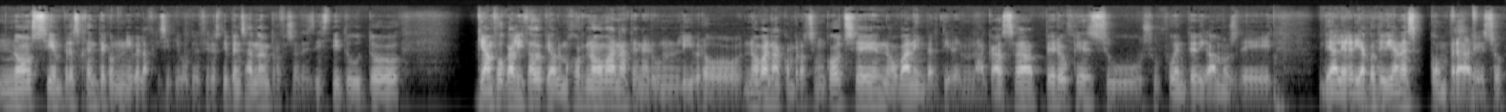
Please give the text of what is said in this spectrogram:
no siempre es gente con un nivel adquisitivo. Quiero decir, estoy pensando en profesores de instituto que han focalizado que a lo mejor no van a tener un libro, no van a comprarse un coche, no van a invertir en una casa, pero que su, su fuente, digamos, de, de alegría cotidiana es comprar eso.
